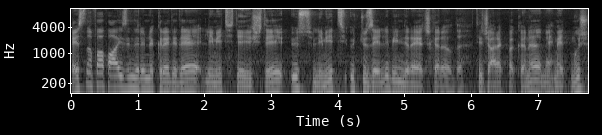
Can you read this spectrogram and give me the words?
Esnafa faiz indirimli kredide limit değişti. Üst limit 350 bin liraya çıkarıldı. Ticaret Bakanı Mehmet Muş,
